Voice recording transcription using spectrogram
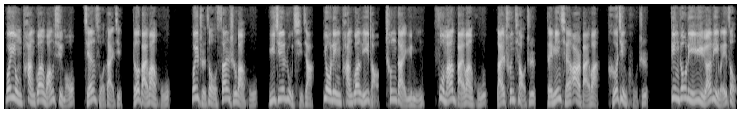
威用判官王旭谋检所殆尽，得百万斛。威只奏三十万斛，余皆入其家。又令判官李沼称代于民，复满百万斛来春跳之，得民钱二百万，何尽苦之？定州吏欲元立为奏，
